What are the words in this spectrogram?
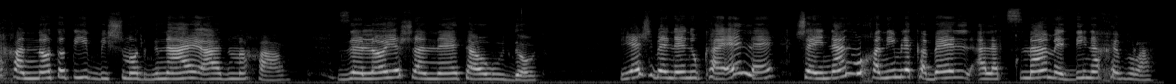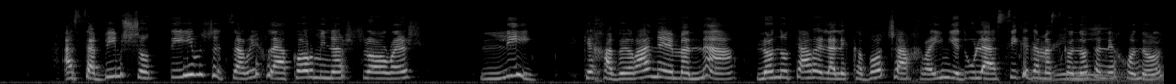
לכנות אותי בשמות גנאי עד מחר. זה לא ישנה את העובדות. יש בינינו כאלה שאינם מוכנים לקבל על עצמם את דין החברה. עשבים שוטים שצריך לעקור מן השורש. לי, כחברה נאמנה, לא נותר אלא לקוות שהאחראים ידעו להסיק את המסקנות הנכונות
